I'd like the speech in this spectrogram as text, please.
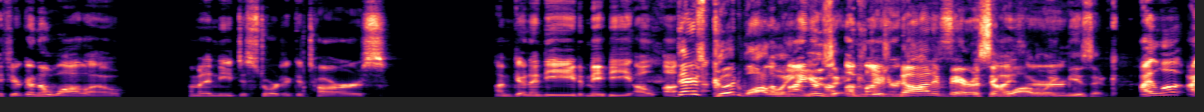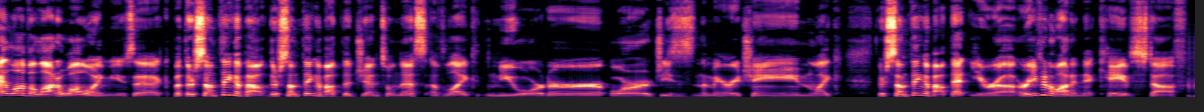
If you're gonna wallow, I'm gonna need distorted guitars. I'm gonna need maybe a. a There's good wallowing minor- music. a minor There's not embarrassing wallowing music. I love I love a lot of wallowing music, but there's something about there's something about the gentleness of like New Order or Jesus and the Mary Chain. Like there's something about that era, or even a lot of Nick Cave stuff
